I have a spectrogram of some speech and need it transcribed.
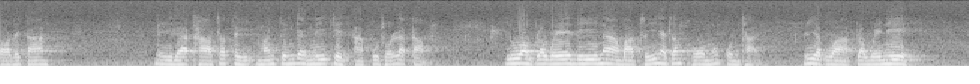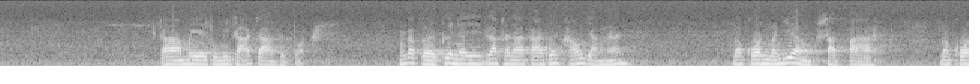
ลอดรายการ นี่แหละขาดสติมันจึงได้มีจิตอกุศลกรรมร่วมประเวดีหน้าบาดสีในสังคมของคนไทยเรียกว่าประเวณีกาเมสุมิฉาจารเป็นต้นมันก็เกิดขึ้นในลักษณะการของเขาอย่างนั้น บางคนเหมือนเยื่องสัตว์ป่า บางคน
